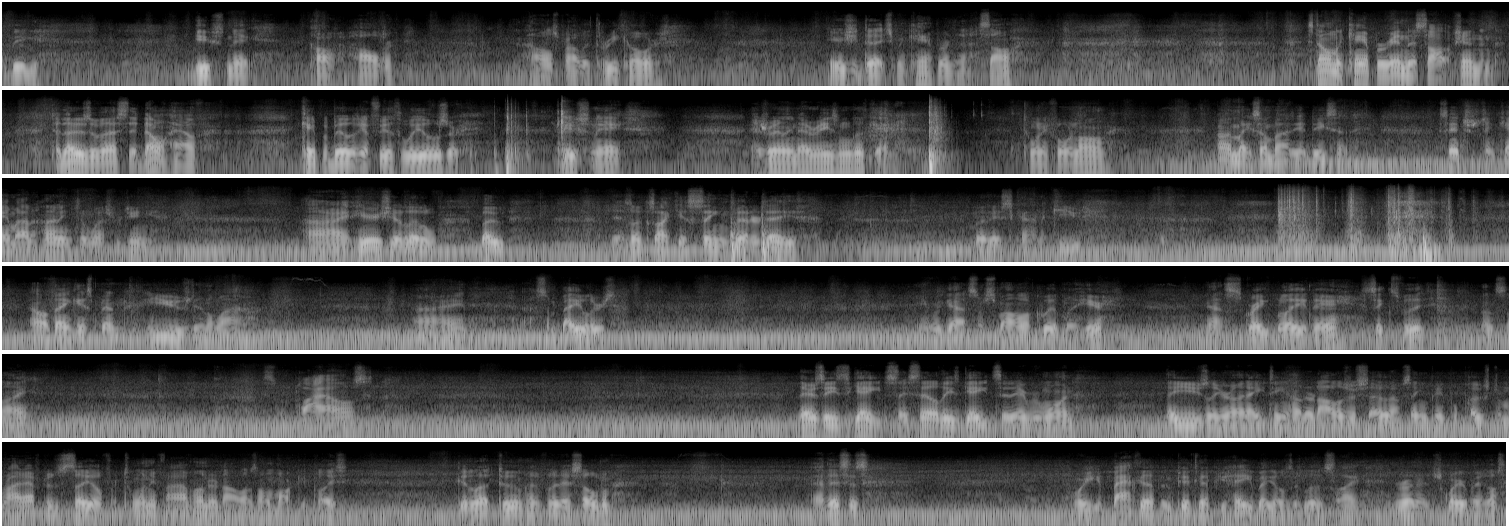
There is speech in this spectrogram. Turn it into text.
A big gooseneck car hauler. Hauls probably three cars. Here's your Dutchman camper that I saw. It's the only camper in this auction, and to those of us that don't have capability of fifth wheels or goosenecks, there's really no reason to look at it. 24 long, probably make somebody a decent. It's interesting, came out of Huntington, West Virginia. All right, here's your little boat. It looks like it's seen better days, but it's kind of cute. I don't think it's been used in a while. All right, uh, some balers. Here we got some small equipment here. Got a scrape blade there, six foot, looks like. Some plows. there's these gates. They sell these gates at everyone. They usually run $1,800 or so. I've seen people post them right after the sale for $2,500 on Marketplace. Good luck to them. Hopefully they sold them. Now this is where you back up and pick up your hay bales, it looks like, running square bales.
